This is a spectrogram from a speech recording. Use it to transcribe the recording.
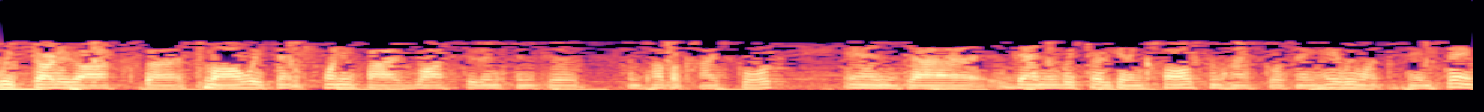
We started off uh, small. We sent 25 law students into some public high schools. And uh, then we started getting calls from high schools saying, hey, we want the same thing.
